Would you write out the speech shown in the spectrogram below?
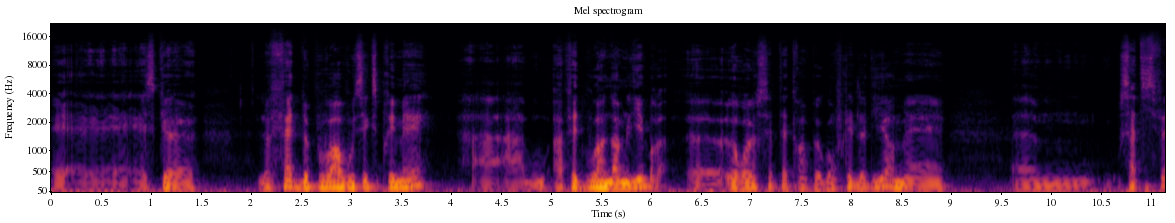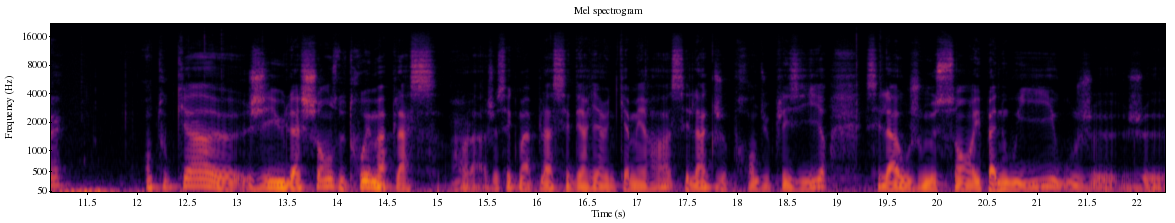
est que le fait de pouvoir vous exprimer a fait de vous un homme libre? Euh, Heureux, c'est peut-être un peu gonflé de le dire, mais euh, satisfait? En tout cas, euh, j'ai eu la chance de trouver ma place. Ah. Voilà, je sais que ma place c'est derrière une caméra, c'est là que je prends du plaisir, c'est là où je me sens épanoui, où je, je-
